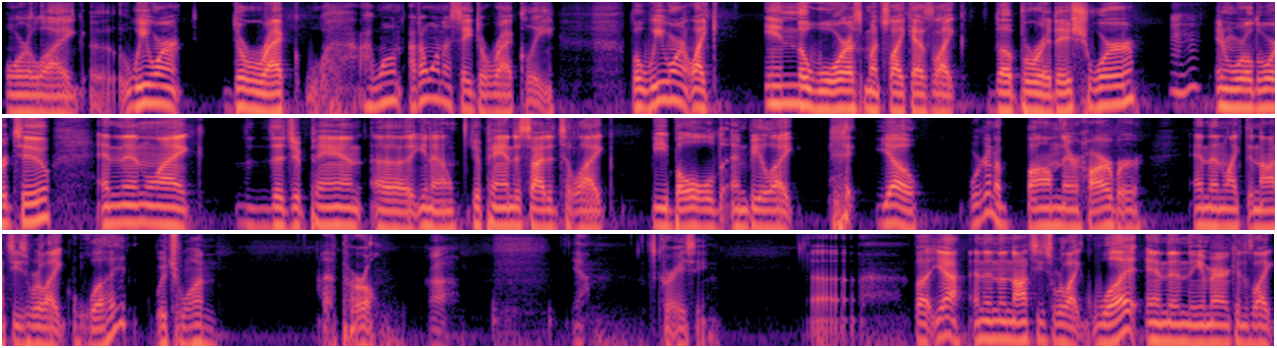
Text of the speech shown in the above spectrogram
or like uh, we weren't direct. I won't. I don't want to say directly, but we weren't like in the war as much like as like the British were Mhm. in World War II. And then like the Japan, uh, you know, Japan decided to like be bold and be like, "Yo, we're gonna bomb their harbor." And then like the Nazis were like, "What? Which one? Uh, Pearl?" It's crazy. Uh, but yeah, and then the Nazis were like, "What?" And then the Americans like,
